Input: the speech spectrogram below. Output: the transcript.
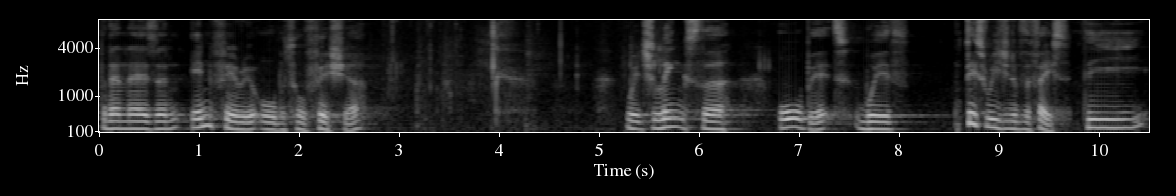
But then there's an inferior orbital fissure which links the orbit with this region of the face. The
